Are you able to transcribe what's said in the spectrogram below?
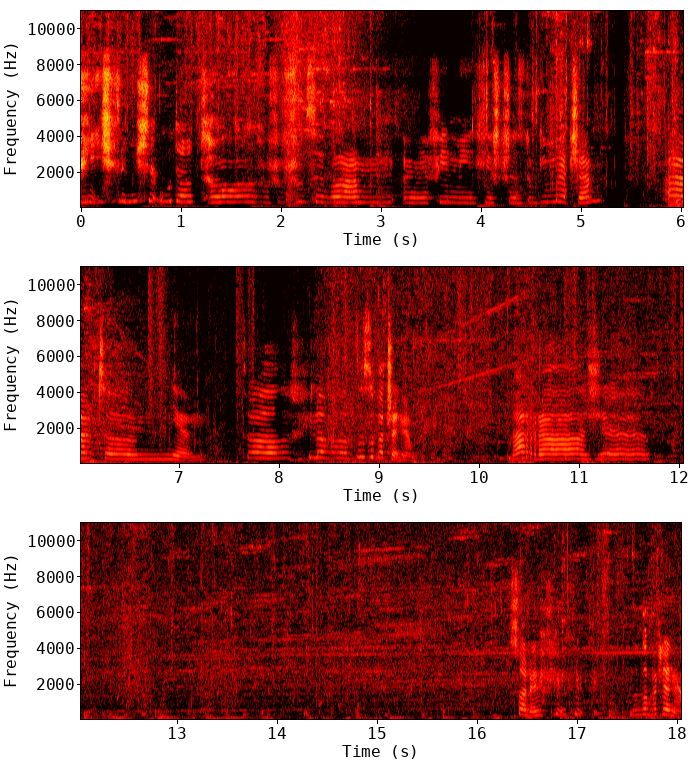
Jeśli mi się uda, to wrzucę wam e, filmik jeszcze z drugim meczem. Ale to nie wiem. To chwilowo do zobaczenia. Na razie. Sorry. Do zobaczenia.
